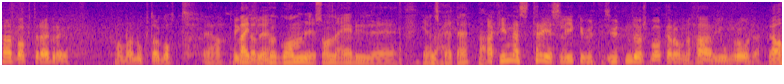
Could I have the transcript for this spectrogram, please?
Her bakte de brød. kan ha lukta godt. Ja. Vet du hvor gamle sånne er du, eh, Jens Petter? Det finnes tre slike ut, utendørs bakerovner her i området. Ja.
